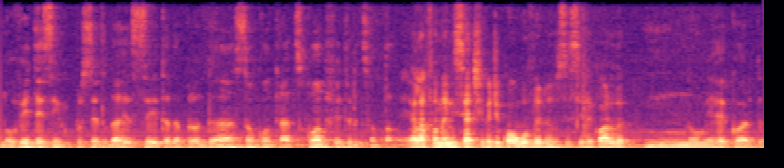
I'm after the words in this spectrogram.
95% da receita da Prodan são contratos com a Prefeitura de São Paulo. Ela foi uma iniciativa de qual governo, você se recorda? Não me recordo.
